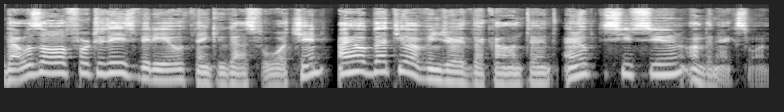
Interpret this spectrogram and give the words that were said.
That was all for today's video. Thank you guys for watching. I hope that you have enjoyed the content and hope to see you soon on the next one.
